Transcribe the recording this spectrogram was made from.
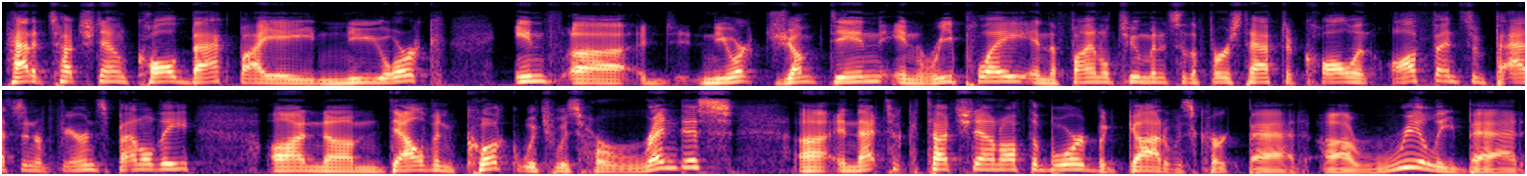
had a touchdown called back by a New York in uh, New York jumped in in replay in the final two minutes of the first half to call an offensive pass interference penalty on um, Dalvin Cook, which was horrendous. Uh, and that took a touchdown off the board, but God, was Kirk bad. Uh, really bad.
